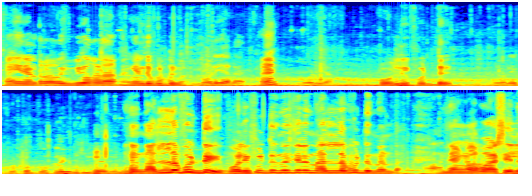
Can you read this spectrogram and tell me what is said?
അതിനുണ്ടോ റിവ്യൂ അങ്ങനെ ഫുഡ് ഏ? പൊളി ഫുഡ് നല്ല ഫുഡ് പോളി ഫുഡ് എന്ന് വെച്ചാൽ നല്ല ഫുഡ് എന്നുണ്ട ഞങ്ങളെ ഭാഷയിൽ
